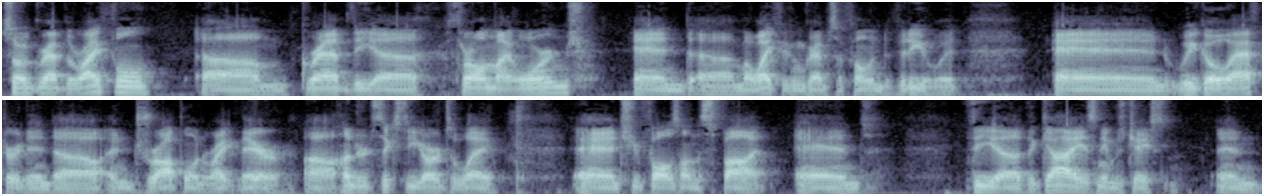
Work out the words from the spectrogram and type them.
So I grab the rifle, um, grab the uh, throw on my orange, and uh, my wife even grabs the phone to video it, and we go after it and uh, and drop one right there, 160 uh, yards away, and she falls on the spot. And the uh, the guy, his name is Jason, and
